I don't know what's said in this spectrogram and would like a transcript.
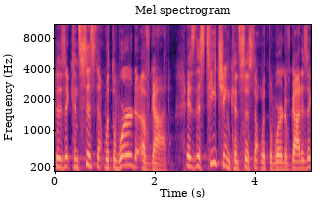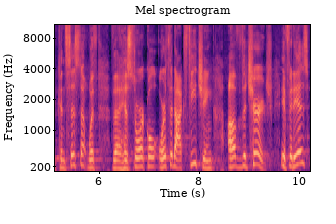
Is it consistent with the Word of God? Is this teaching consistent with the Word of God? Is it consistent with the historical Orthodox teaching of the church? If it is,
